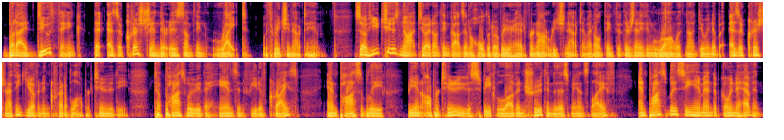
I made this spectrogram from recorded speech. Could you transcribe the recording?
But I do think that as a Christian, there is something right with reaching out to him. So if you choose not to, I don't think God's going to hold it over your head for not reaching out to him. I don't think that there's anything wrong with not doing it. But as a Christian, I think you have an incredible opportunity to possibly be the hands and feet of Christ and possibly be an opportunity to speak love and truth into this man's life and possibly see him end up going to heaven.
